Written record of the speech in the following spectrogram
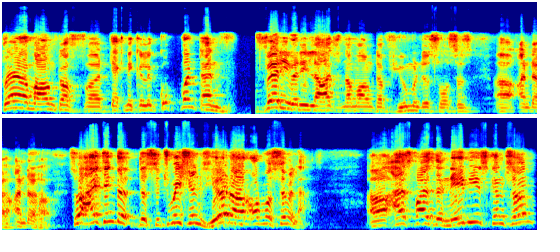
fair amount of uh, technical equipment and very, very large amount of human resources uh, under, under her. So I think the, the situations here are almost similar. Uh, as far as the Navy is concerned,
